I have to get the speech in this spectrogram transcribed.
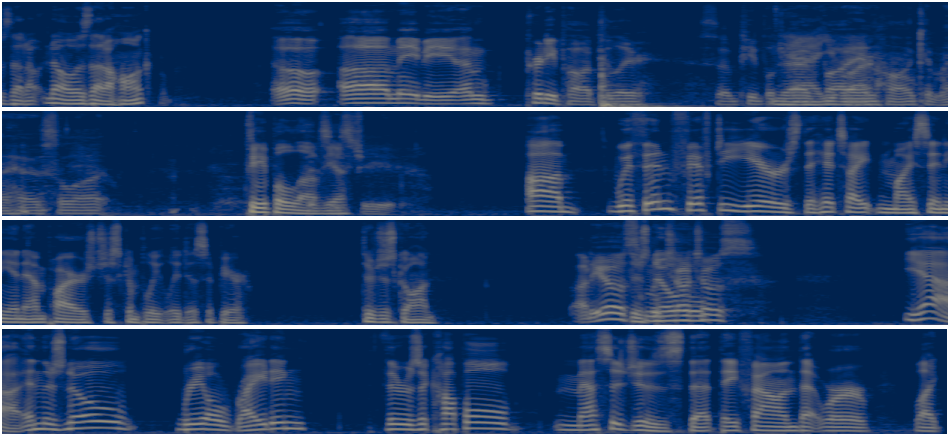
Was that a, no, was that a honk? Oh, uh, maybe. I'm pretty popular. So people Yeah, drive you by and honk at my house a lot. People love It's you. Um, within 50 years, the Hittite and Mycenaean empires just completely disappear. They're just gone. Adios, There's no- muchachos. Yeah, and there's no real writing. There's a couple messages that they found that were like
